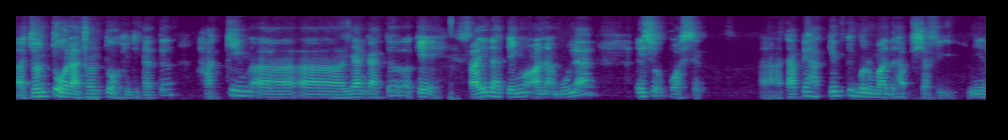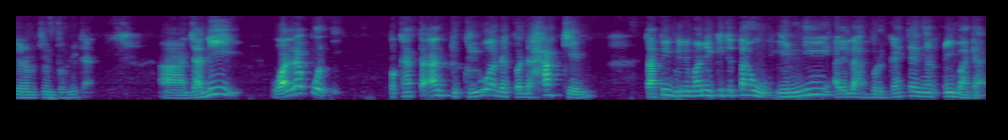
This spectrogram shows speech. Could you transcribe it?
uh, contohlah contoh kita kata hakim uh, uh, yang kata okey saya dah tengok anak bulan esok puasa. Uh, tapi hakim tu bermadhab syafi'i. Ini dalam contoh ni kan. Uh, jadi walaupun perkataan tu keluar daripada hakim tapi bila mana kita tahu ini adalah berkaitan dengan ibadat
